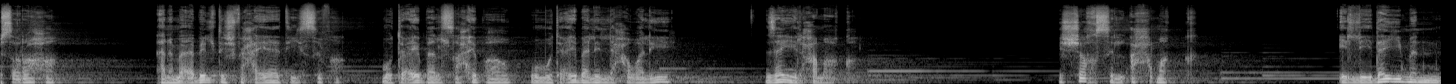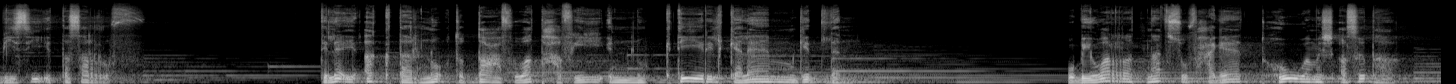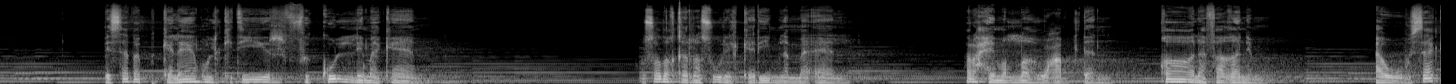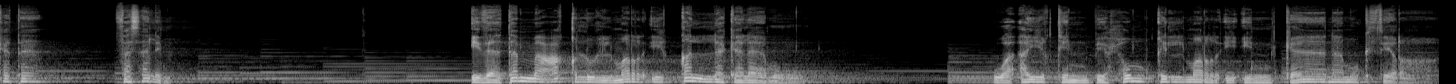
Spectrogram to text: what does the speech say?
بصراحة أنا ما قابلتش في حياتي صفة متعبة لصاحبها ومتعبة للي حواليه زي الحماقة. الشخص الأحمق اللي دايما بيسيء التصرف. تلاقي أكتر نقطة ضعف واضحة فيه إنه كتير الكلام جدا وبيورط نفسه في حاجات هو مش قصدها بسبب كلامه الكتير في كل مكان. وصدق الرسول الكريم لما قال رحم الله عبدا قال فغنم أو سكت فسلم. إذا تم عقل المرء قل كلامه وأيقن بحمق المرء إن كان مكثرا.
